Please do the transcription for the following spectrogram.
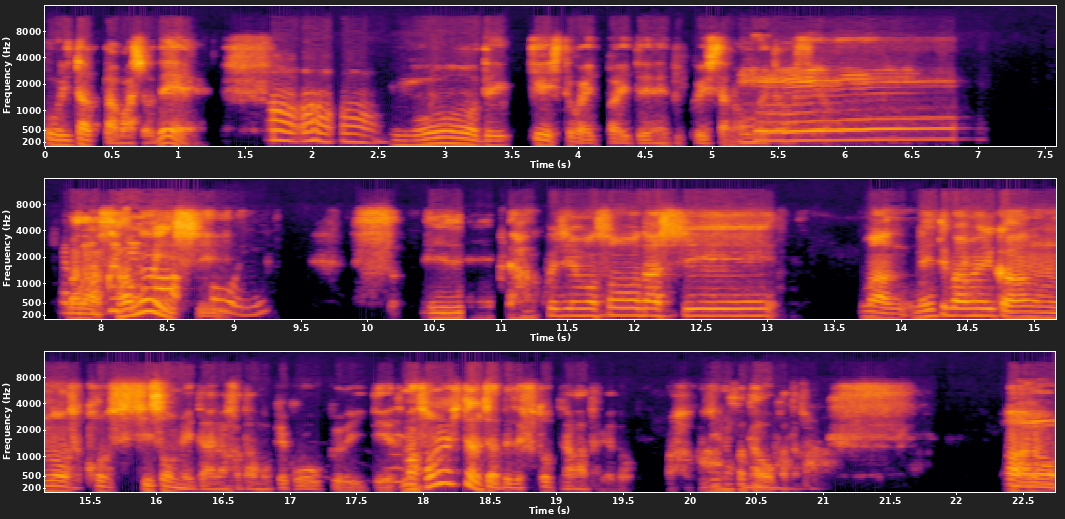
降り立った場所で、うんうんうん。もうでっけえ人がいっぱいいてね、びっくりしたのを覚えてますよ。へえ。まあだ寒いし白人もそうだし、まあ、ネイティブアメリカンの子孫みたいな方も結構多くいて、うんまあ、その人たちは別に太ってなかったけど、まあ白人の方が多かったかな。あの、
